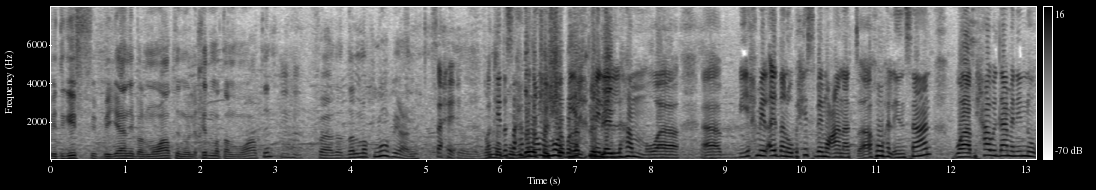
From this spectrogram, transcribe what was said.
بتقف بجانب المواطن ولخدمة المواطن فده ده المطلوب يعني صحيح واكيد المطلوب. الصحفي دوما هو بيحمل الكبير. الهم وبيحمل أيضا وبيحس بمعاناة أخوه الإنسان وبيحاول دائما إنه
